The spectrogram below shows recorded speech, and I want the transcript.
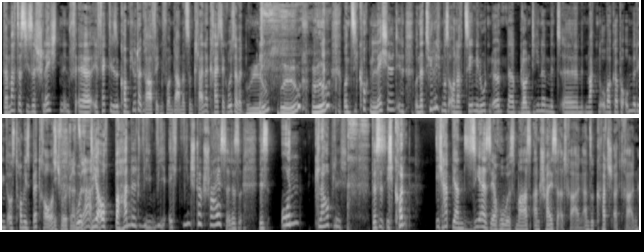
dann macht das diese schlechten Inf äh, Effekte, diese Computergrafiken von damals. So ein kleiner Kreis, der größer wird. Und sie gucken lächelnd in, und natürlich muss auch nach zehn Minuten irgendeine Blondine mit, äh, mit nacktem Oberkörper unbedingt aus Tommys Bett raus. Ich wollte grad wo sagen. Die auch behandelt wie, wie echt wie ein Stück Scheiße. Das, das ist unglaublich. Das ist, ich konnte, ich habe ja ein sehr, sehr hohes Maß an Scheiße ertragen, an so Quatsch ertragen.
